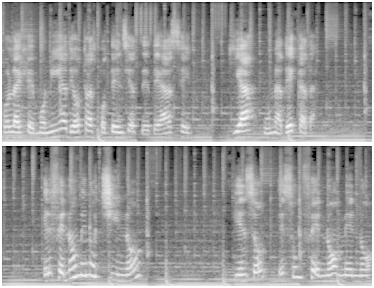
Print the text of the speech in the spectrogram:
con la hegemonía de otras potencias desde hace ya una década. El fenómeno chino, pienso, es un fenómeno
